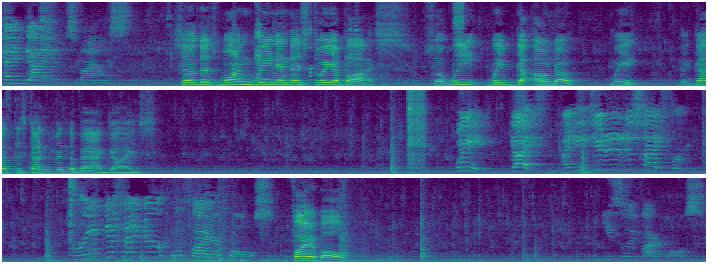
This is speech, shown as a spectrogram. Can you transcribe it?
ten diamonds, Miles. So there's one green and there's three of us. So we we've got. Oh no, we we got this kind of in the bag, guys. Wait, guys, I need you to decide for me. Dream Defender or Fireballs? Fireball. Easily Fireballs.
